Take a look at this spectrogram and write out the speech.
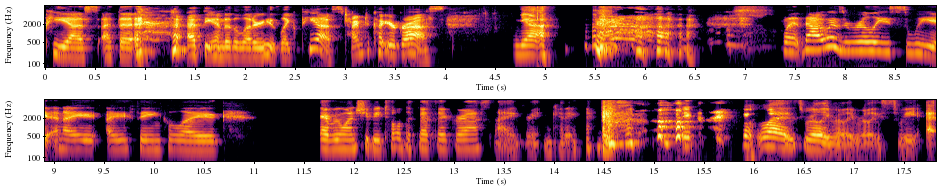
P.S. at the at the end of the letter, he's like, "P.S. Time to cut your grass." yeah. but that was really sweet, and I I think like Everyone should be told to cut their grass. I agree. I'm kidding. it, it was really, really, really sweet. Uh,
